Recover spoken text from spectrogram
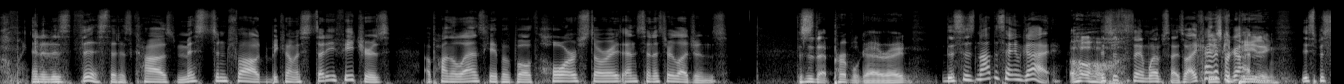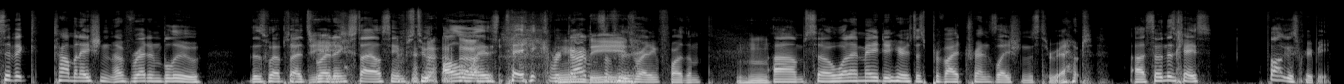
Oh And it is this that has caused mists and fog to become as steady features upon the landscape of both horror stories and sinister legends. This is that purple guy, right? This is not the same guy. Oh, It's just the same website. So I kind of forgot the specific combination of red and blue this website's Indeed. writing style seems to always take, regardless of who's writing for them. hmm Um, so what I may do here is just provide translations throughout. Uh, so in this case, fog is creepy.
